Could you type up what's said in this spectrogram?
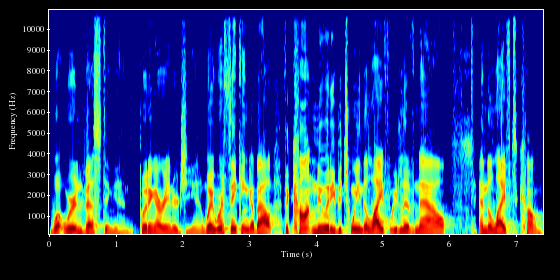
what we're investing in, putting our energy in, way we're thinking about the continuity between the life we live now and the life to come,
